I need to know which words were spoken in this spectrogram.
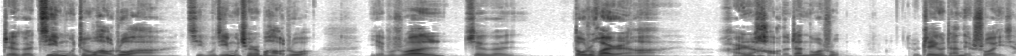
这个继母真不好做啊，继父继母确实不好做，也不说这个都是坏人啊，还是好的占多数。就这个咱得说一下。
